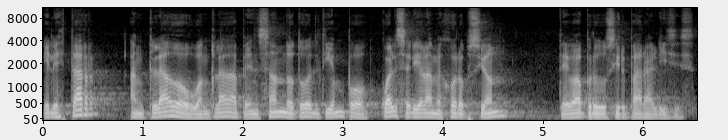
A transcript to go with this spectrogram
el estar anclado o anclada pensando todo el tiempo cuál sería la mejor opción, te va a producir parálisis.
